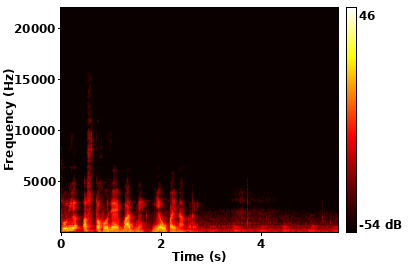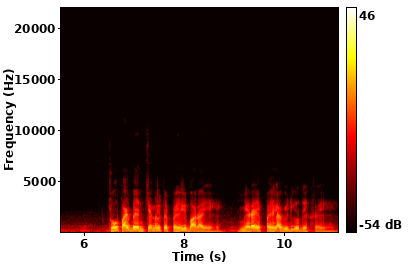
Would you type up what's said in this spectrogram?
सूर्य अस्त हो जाए बाद में, ये उपाय ना करें। जो भाई बहन चैनल पे पहली बार आए हैं, मेरा ये पहला वीडियो देख रहे हैं।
